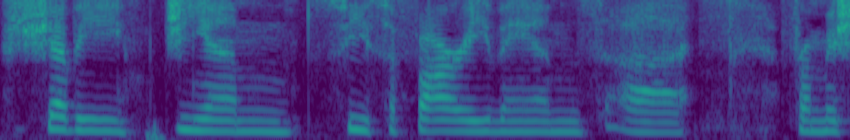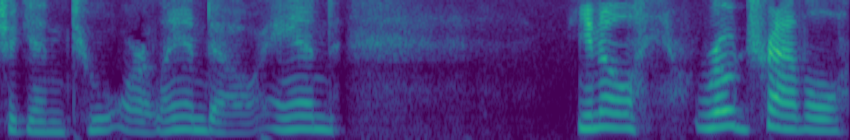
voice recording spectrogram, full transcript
Chevy GMC Safari vans uh, from Michigan to Orlando. And, you know, road travel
